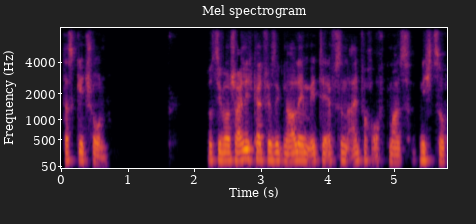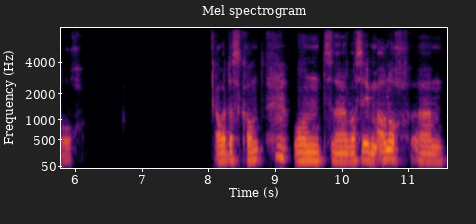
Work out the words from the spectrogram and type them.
Das geht schon. Bloß die Wahrscheinlichkeit für Signale im ETF sind einfach oftmals nicht so hoch. Aber das kommt. Und äh, was eben auch noch ähm,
